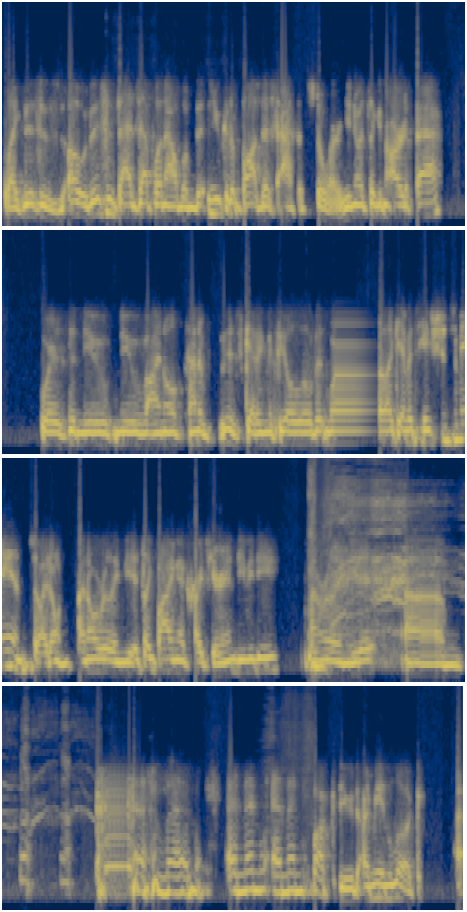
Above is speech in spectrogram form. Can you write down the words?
like this is, oh, this is that Zeppelin album you could have bought this at the store. You know, it's like an artifact. Whereas the new new vinyl kind of is getting to feel a little bit more like imitation to me, and so I don't I don't really need. It's like buying a Criterion DVD. I don't really need it. Um, and then and then and then fuck, dude. I mean, look, uh,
